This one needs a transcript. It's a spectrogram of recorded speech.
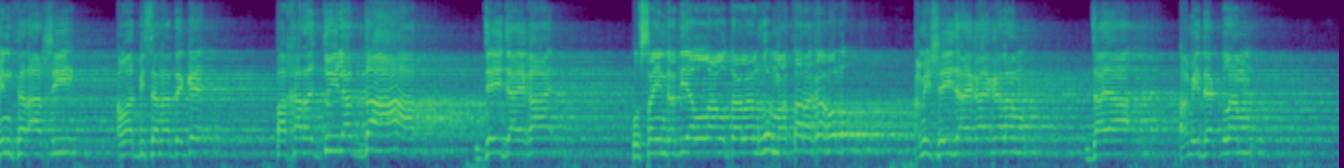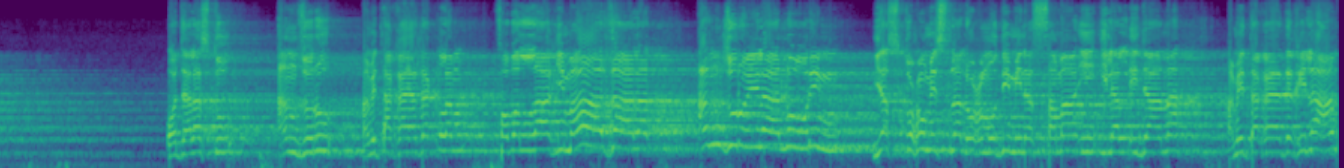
মিন ফেরাসি আমার বিছানা থেকে। পাখারাজ তুই লাদ্দার যেই জায়গায় হুসাইন রাদি আল্লাহ তালানহুর মাথা রাখা হলো। আমি সেই জায়গায় গেলাম, যায়া আমি দেখলাম ও জালাস্তু আনজুরু আমি তাকায়া দেখলাম ফবাল্লাহি মা জালাত আনজুরু ইলা নূরিন ইয়াসতুহু মিসলাল উমুদি মিনাস সামাই ইলাল ইজানা আমি তাকায়া দেখিলাম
